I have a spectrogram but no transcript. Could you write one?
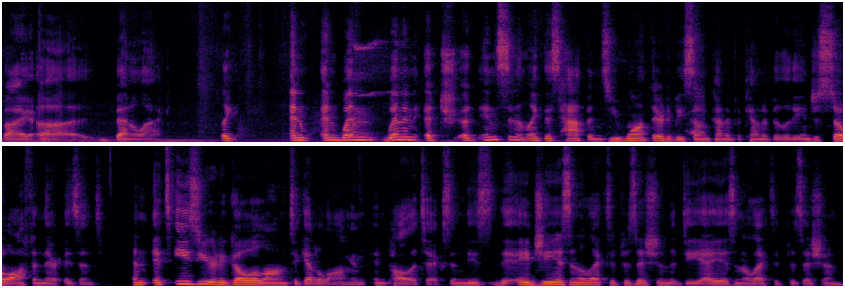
by uh, Bennallack. Like and and when when an, a, an incident like this happens you want there to be some kind of accountability and just so often there isn't and it's easier to go along to get along in, in politics and these the ag is an elected position the da is an elected position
